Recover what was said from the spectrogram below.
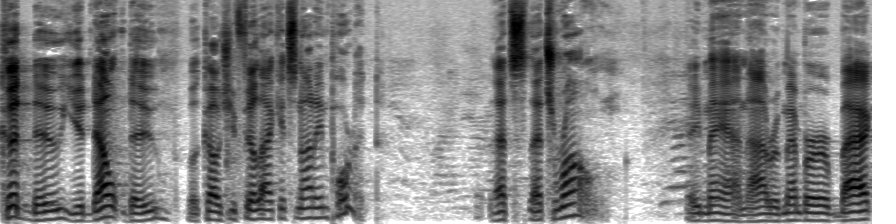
could do, you don't do because you feel like it's not important. That's, that's wrong. Amen. I remember back,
